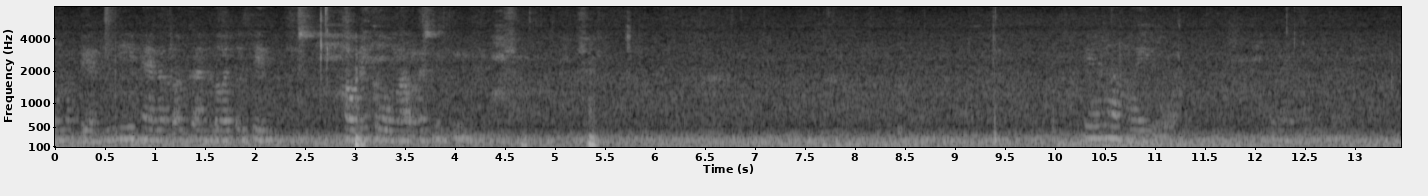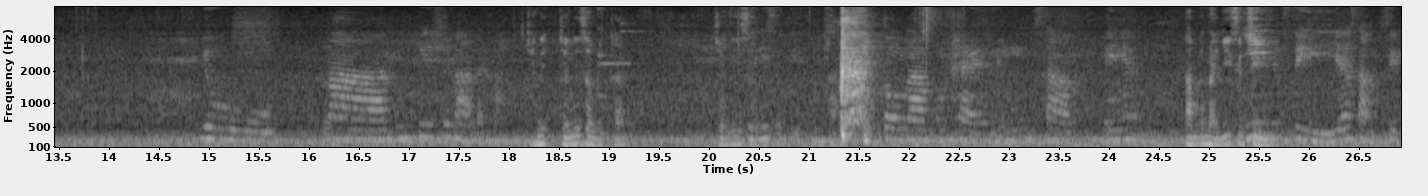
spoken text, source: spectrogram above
นมาเปลี่ยนที่นี่แทนรับประกันร้อยเปอร์เซ็นต์เขาไม่โกงเรานะจริงนี่ทำอะไรอยู่อะอยู่ร้านที่ชื่อร้านอะไรคะ เจนนี่เจนนี่สวิตครับ เจนนี่สชื่อวิที่ตสวิตครับตรงรามคำแพงสามไอเนี้ยตามกำแพง24ยี่สิบสี่แยกสามสิบ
